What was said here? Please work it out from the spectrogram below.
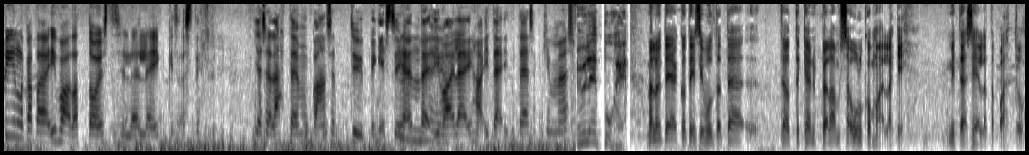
pilkata ja ivata toista silleen leikkisesti. Ja se lähtee mukaan se tyyppikin siihen, että mm, niin. ivailee ihan itse itteensäkin myös. Yle Puhe. Mä luin teidän kotisivulta, että te olette käynyt pelaamassa ulkomaillakin. Mitä siellä tapahtuu?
